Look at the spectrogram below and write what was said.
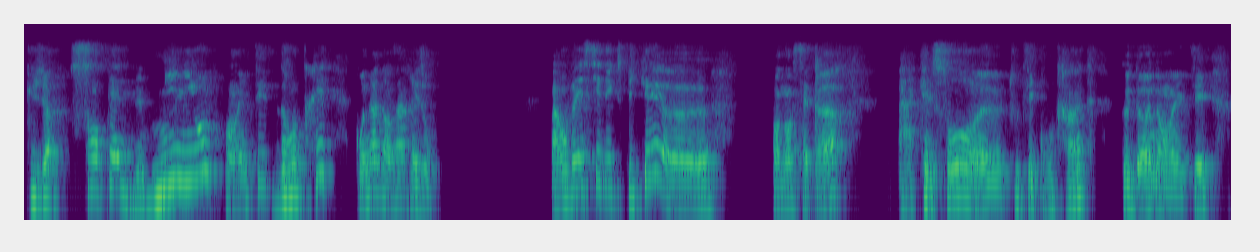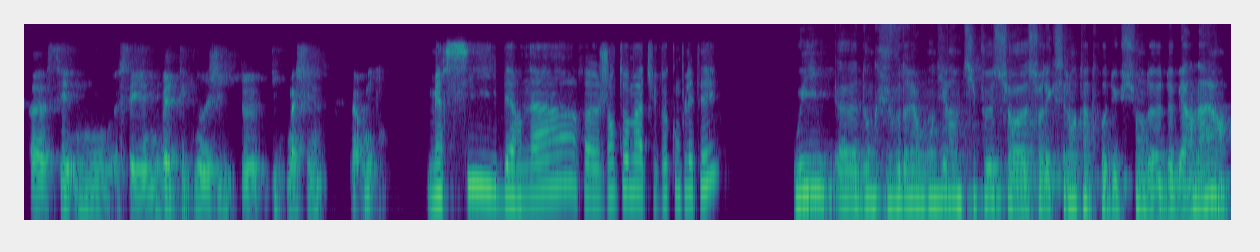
plusieurs centaines de millions en été d'entrées qu'on a dans un réseau. Bah, on va essayer d'expliquer pendant cette heure bah, quelles sont toutes les contraintes que donnent en réalité euh, ces, nouvelles technologies de deep machine learning. Merci Bernard. Euh, Jean-Thomas, tu veux compléter? Oui, euh, donc je voudrais rebondir un petit peu sur, sur l'excellente introduction de, Bernard.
